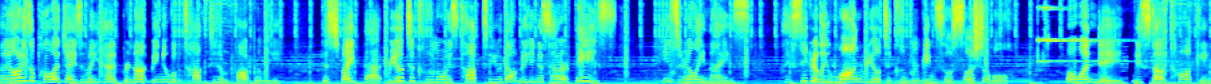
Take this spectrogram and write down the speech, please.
I always apologize in my head for not being able to talk to him properly. Despite that, Ryota-kun always talked to me without making a sour face. He's really nice. I secretly long Ryota-kun for being so sociable. But one day, we stopped talking.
